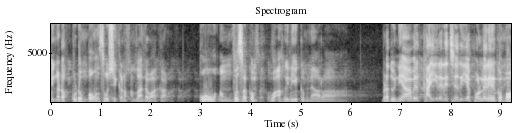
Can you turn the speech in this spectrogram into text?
നിങ്ങളുടെ കുടുംബവും സൂക്ഷിക്കണം. അള്ളാന്റെ വാക്കാണ് ും. നാറാ. ഇവിടെ ദുനിയാവിൽ കയ്യിലൊരു ചെറിയ പൊള്ളലേൽക്കുമ്പോൾ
